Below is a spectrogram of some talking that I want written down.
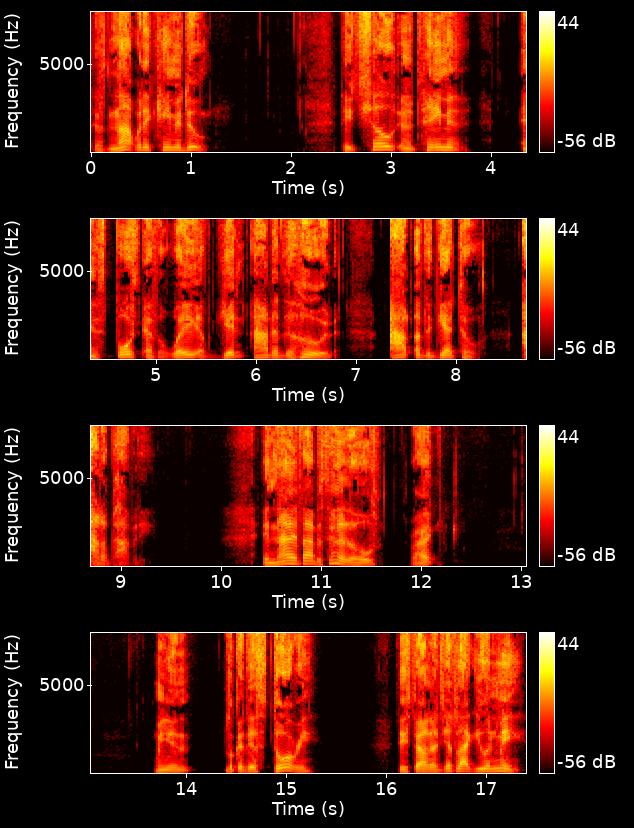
That's not what they came to do. They chose entertainment and sports as a way of getting out of the hood, out of the ghetto, out of poverty. And 95% of those, right, when you look at this story, they started just like you and me,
